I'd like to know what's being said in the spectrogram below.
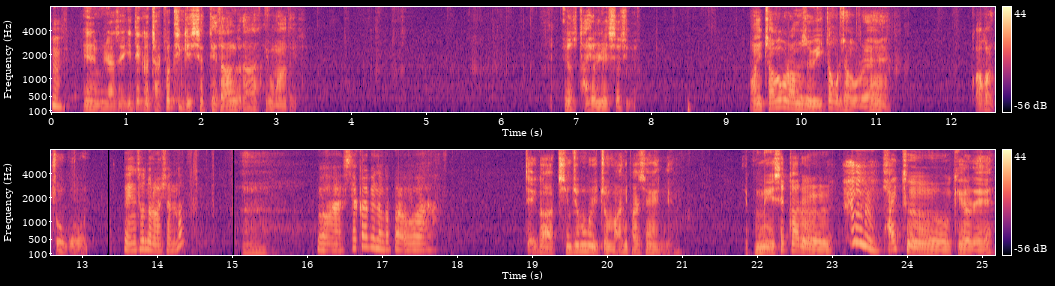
물이 안 새. 이때 그 잘 버틴 게 진짜 대단한 거다. 용하다. 여기서 다 열려 있어, 지금. 아니, 작업을 하면서 왜 이따구로 작업을 해? 꽉안 쪼고. 왼손으로 하셨나? 와, 색깔 변한 것 봐. 와. 때가 침전물이 좀 많이 발생했네요. 분명히 색깔을 화이트 계열의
